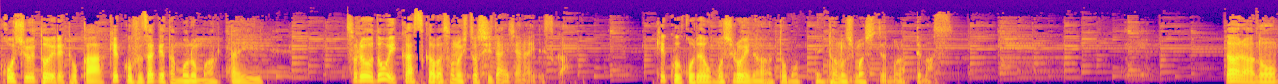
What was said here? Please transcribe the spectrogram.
公衆トイレとか、結構ふざけたものもあったり、それをどう活かすかはその人次第じゃないですか。結構これ面白いなと思って楽しませてもらってます。だからあの、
